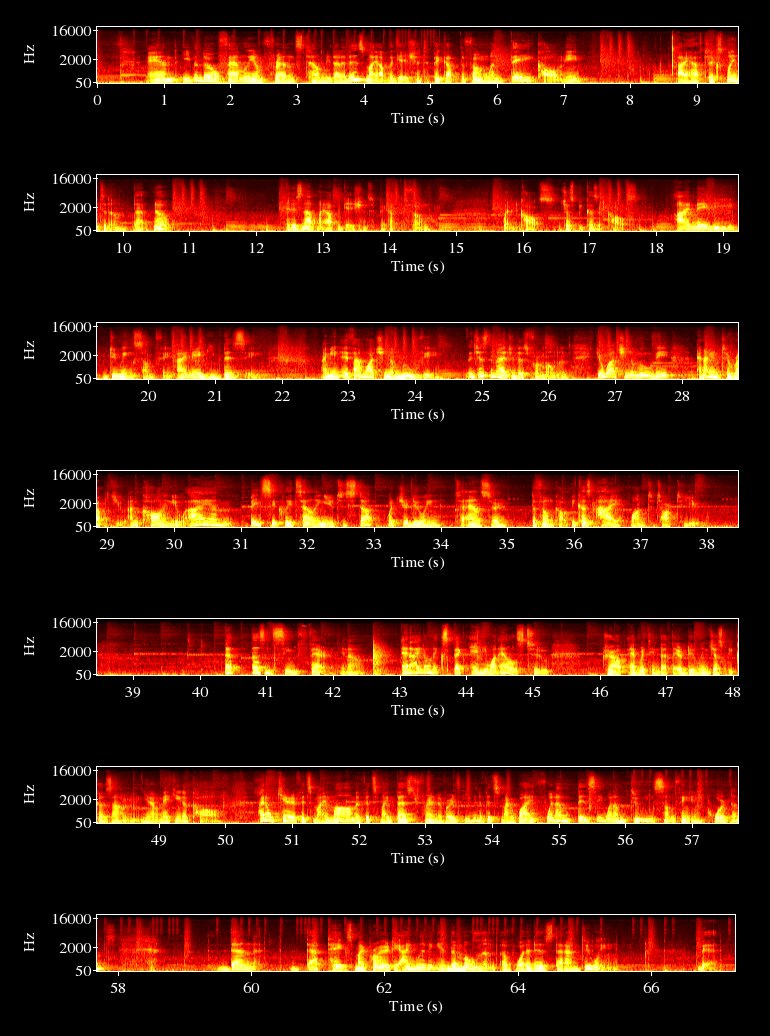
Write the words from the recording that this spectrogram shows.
And even though family and friends tell me that it is my obligation to pick up the phone when they call me, I have to explain to them that no, it is not my obligation to pick up the phone when it calls, just because it calls. I may be doing something, I may be busy. I mean, if I'm watching a movie, just imagine this for a moment. You're watching a movie and I interrupt you, I'm calling you, I am basically telling you to stop what you're doing to answer the phone call because I want to talk to you that doesn't seem fair, you know? And I don't expect anyone else to drop everything that they're doing just because I'm, you know, making a call. I don't care if it's my mom, if it's my best friend, or even if it's my wife. When I'm busy, when I'm doing something important, then that takes my priority. I'm living in the moment of what it is that I'm doing.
